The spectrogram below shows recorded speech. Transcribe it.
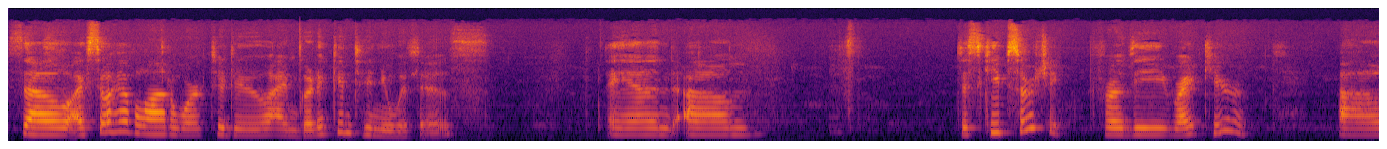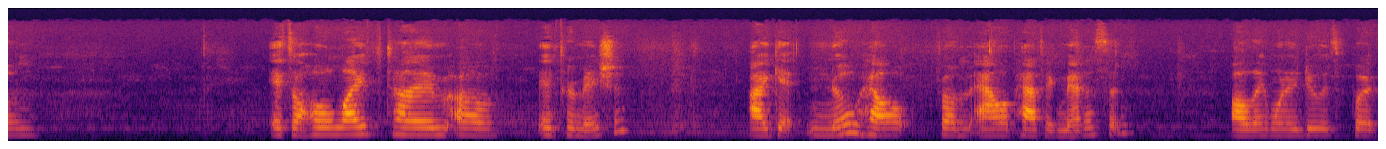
So I still have a lot of work to do. I'm going to continue with this. And um, just keep searching for the right cure. Um, it's a whole lifetime of information. I get no help from allopathic medicine. All they want to do is put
